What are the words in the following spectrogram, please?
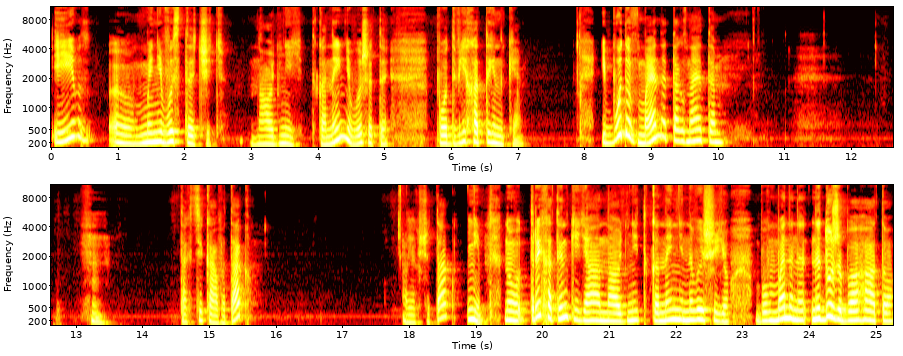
і е, мені вистачить на одній тканині вишити по дві хатинки. І буде в мене, так, знаєте, хм, так, цікаво, так? А якщо так? Ні. Ну, три хатинки я на одній тканині не вишию, бо в мене не, не дуже багато,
